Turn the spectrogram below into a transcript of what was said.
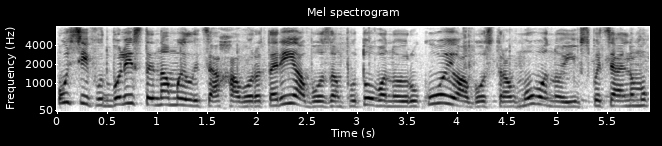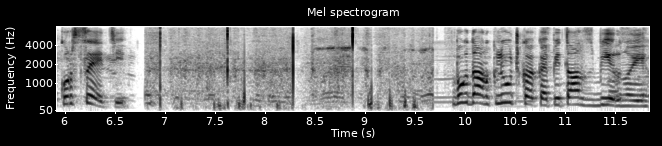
Усі футболісти на милицях, а воротарі або з ампутованою рукою, або з травмованою і в спеціальному корсеті. Богдан Ключка, капітан збірної,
